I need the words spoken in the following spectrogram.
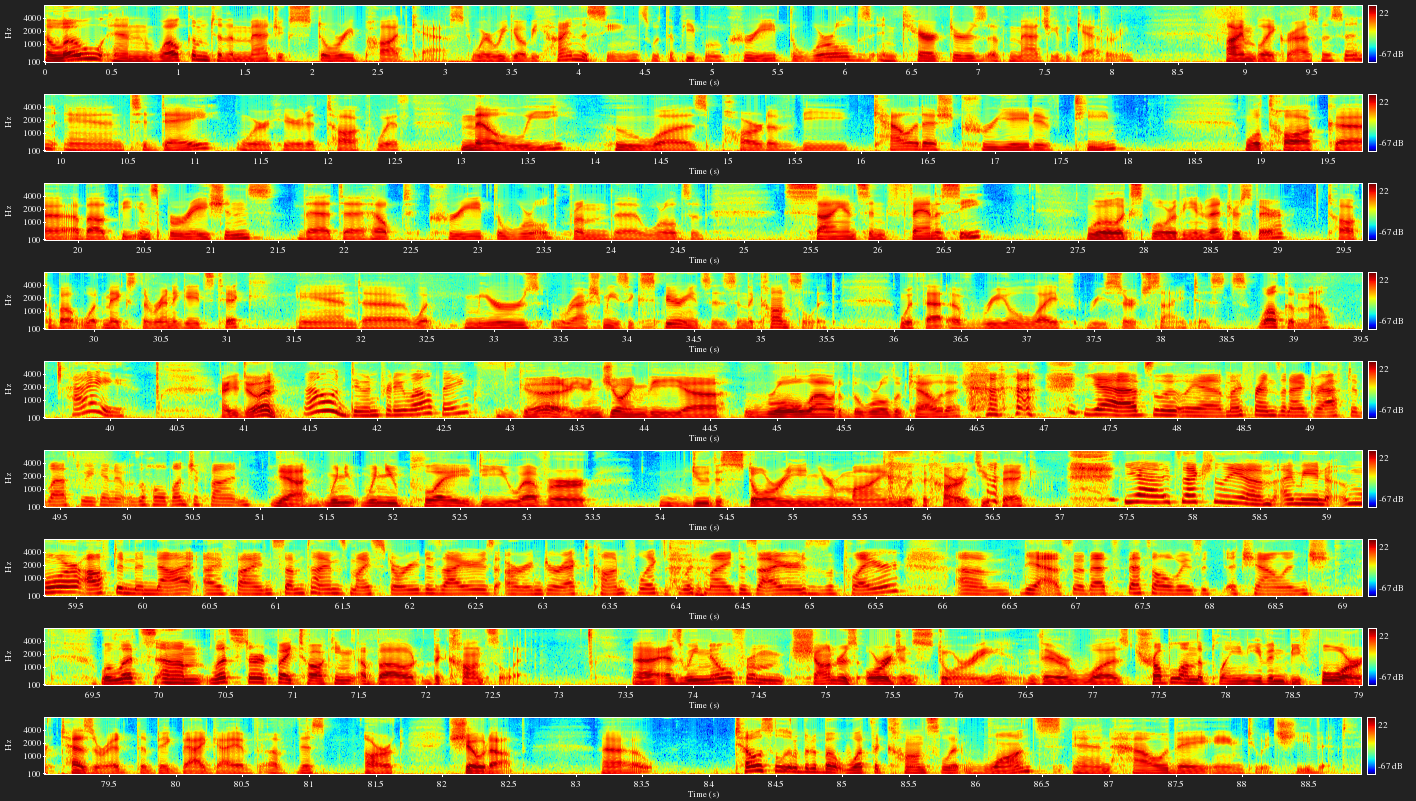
Hello, and welcome to the Magic Story Podcast, where we go behind the scenes with the people who create the worlds and characters of Magic the Gathering. I'm Blake Rasmussen, and today we're here to talk with Mel Li, who was part of the Kaladesh creative team. We'll talk uh, about the inspirations that uh, helped create the world from the worlds of science and fantasy. We'll explore the Inventors Fair, talk about what makes the Renegades tick, and uh, what mirrors Rashmi's experiences in the consulate with that of real life research scientists. Welcome, Mel. Hi. How you doing? Oh, doing pretty well, thanks. Good. Are you enjoying the uh, rollout of the world of Kaladesh? yeah, absolutely. Uh, my friends and I drafted last week, and it was a whole bunch of fun. Yeah. When you when you play, do you ever do the story in your mind with the cards you pick? yeah, it's actually um I mean, more often than not, I find sometimes my story desires are in direct conflict with my desires as a player. Um, yeah, so that's that's always a, a challenge. Well, let's um, let's start by talking about the consulate. Uh, as we know from Chandra's origin story, there was trouble on the plane even before Tezzeret, the big bad guy of, of this arc, showed up. Uh, tell us a little bit about what the consulate wants and how they aim to achieve it.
